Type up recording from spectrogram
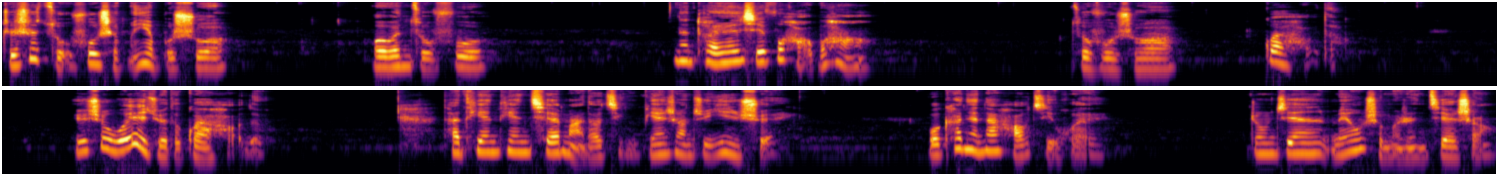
只是祖父什么也不说。我问祖父：“那团圆媳妇好不好？”祖父说：“怪好的。”于是我也觉得怪好的。他天天牵马到井边上去印水，我看见他好几回，中间没有什么人介绍。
